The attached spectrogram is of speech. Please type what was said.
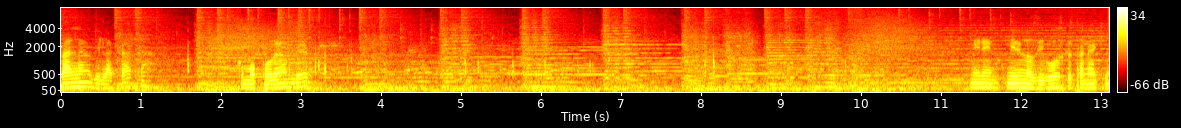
sala de la casa. Como podrán ver, Miren, miren los dibujos que están aquí.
